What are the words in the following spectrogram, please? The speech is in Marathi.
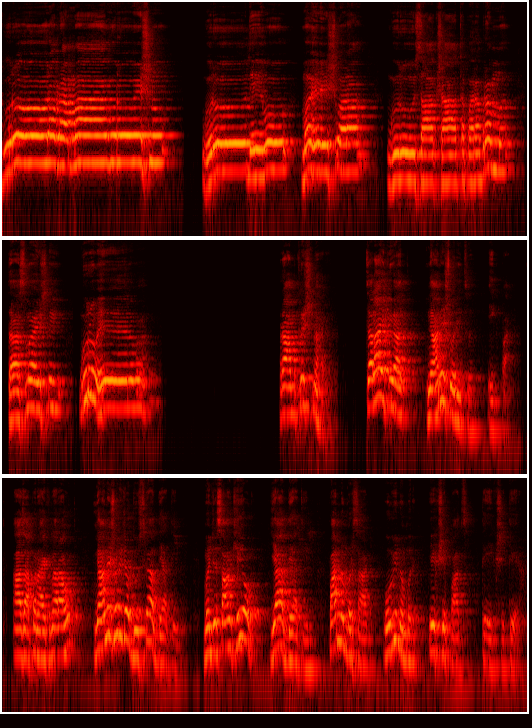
गुरुर्ब्रह्मा गुरु विष्णू गुरु देवो महेश्वरा गुरु साक्षात परब्रह्म तस्मै श्री गुरु नमः। रामकृष्ण आहे चला ऐकूयात ज्ञानेश्वरीचं एक पान. आज आपण ऐकणार आहोत ज्ञानेश्वरीच्या दुसऱ्या अध्यायातील म्हणजे सांख्ययोग या अध्यायातील पान नंबर साठ ओवी नंबर एकशे पाच ते एकशे तेरा.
